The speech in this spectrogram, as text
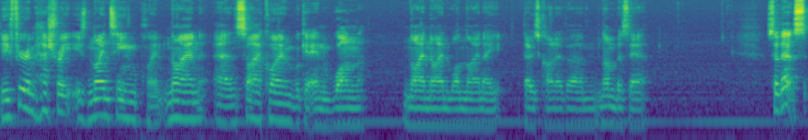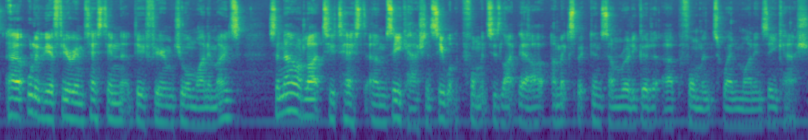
The Ethereum hash rate is 19.9 and Filecoin we're getting 199198, those kind of um, numbers there. So that's uh, all of the Ethereum testing, the Ethereum dual mining modes. So now I'd like to test um, Zcash and see what the performance is like there. I'm expecting some really good uh, performance when mining Zcash.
